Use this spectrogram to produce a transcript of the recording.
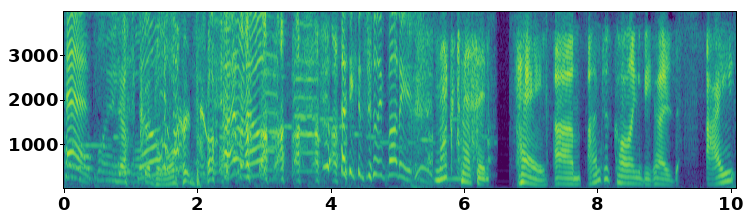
pants. No, Good lord, Brooke. I don't know. I think it's really funny. Next message. Hey, um, I'm just calling because I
